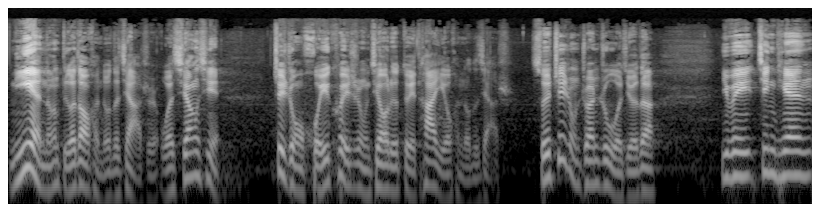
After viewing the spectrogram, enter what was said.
你也能得到很多的价值。我相信，这种回馈、这种交流对他也有很多的价值。所以这种专注，我觉得，因为今天，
